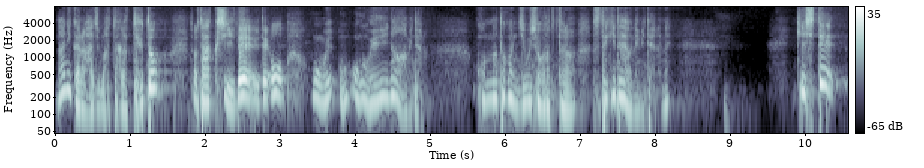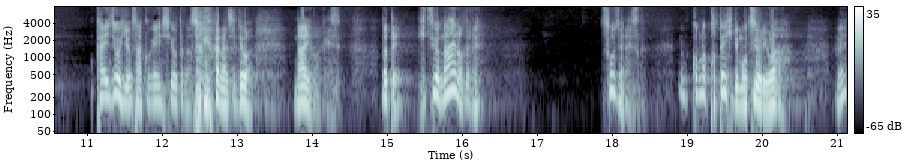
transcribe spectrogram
何から始まったかっていうと、そのタクシーで、でお、お、お、ええなみたいな。こんなとこに事務所があったら素敵だよね、みたいなね。決して会場費を削減しようとかそういう話ではないわけです。だって必要ないのでね。そうじゃないですか。こんな固定費で持つよりは、ね。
